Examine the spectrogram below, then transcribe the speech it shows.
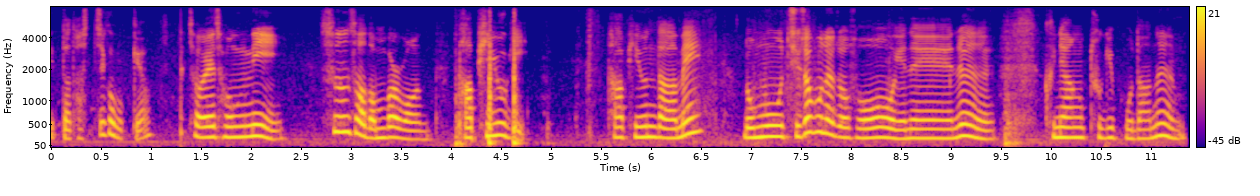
이따 다시 찍어볼게요. 저의 정리 순서 넘버원 다 비우기. 다 비운 다음에 너무 지저분해져서 얘네는 그냥 두기보다는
